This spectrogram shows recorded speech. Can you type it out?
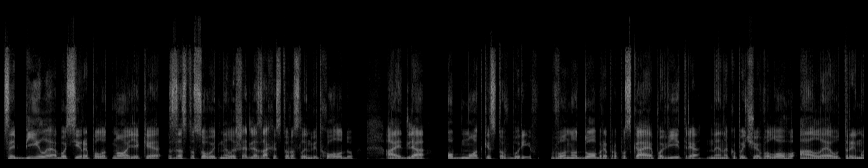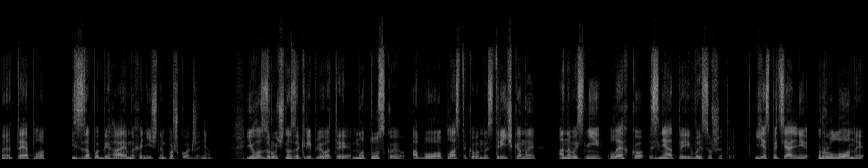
Це біле або сіре полотно, яке застосовують не лише для захисту рослин від холоду, а й для обмотки стовбурів. Воно добре пропускає повітря, не накопичує вологу, але утримує тепло і запобігає механічним пошкодженням. Його зручно закріплювати мотузкою або пластиковими стрічками, а навесні легко зняти і висушити. Є спеціальні рулони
